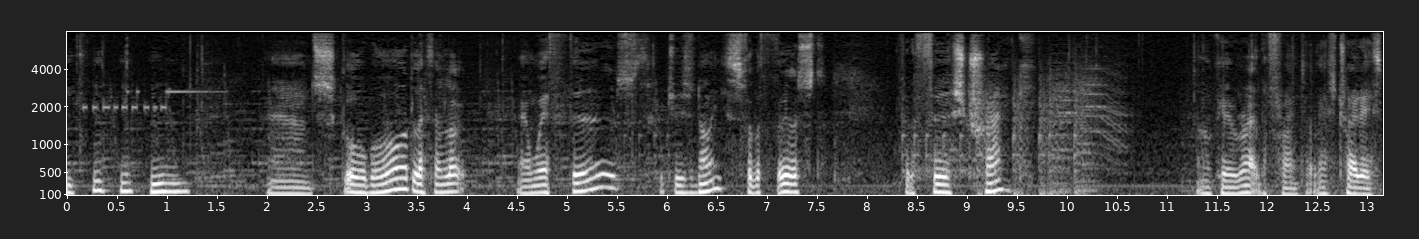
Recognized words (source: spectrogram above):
and scoreboard, let's have a look. And we're first, which is nice for the first for the first track. Okay, right at the front. Let's try this.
